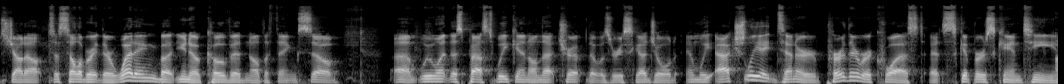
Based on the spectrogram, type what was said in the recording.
shout out to celebrate their wedding, but you know COVID and all the things. So um, we went this past weekend on that trip that was rescheduled, and we actually ate dinner per their request at Skipper's Canteen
